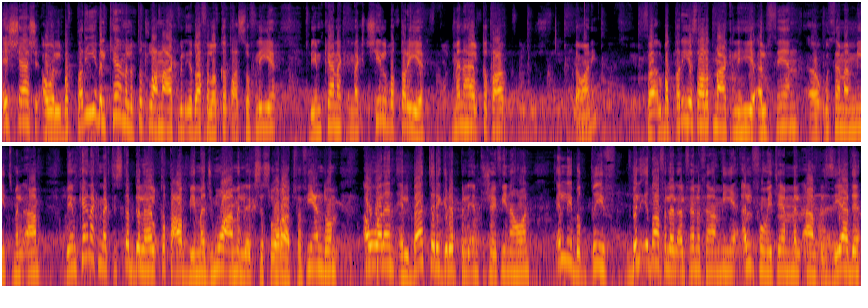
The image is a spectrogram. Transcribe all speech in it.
الشاشه أو البطارية بالكامل بتطلع معك بالإضافة للقطعة السفلية. بإمكانك إنك تشيل البطارية من هاي القطعة. ثواني. فالبطارية صارت معك اللي هي 2800 ملي بإمكانك إنك تستبدل هاي القطعه بمجموعة من الإكسسوارات. ففي عندهم اولا ال battery grip اللي أنتم شايفينها هون اللي بتضيف بالإضافة لل 2800 1200 ملي زيادة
